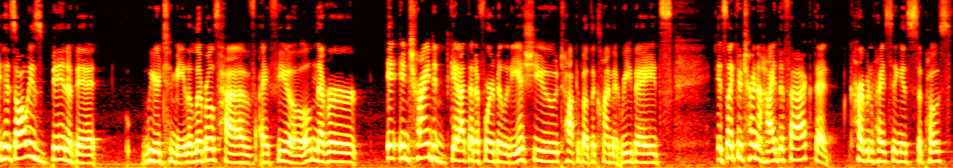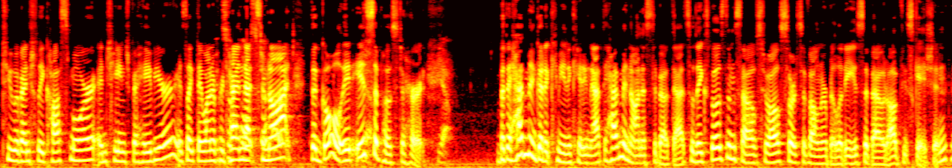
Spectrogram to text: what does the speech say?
it has always been a bit weird to me. The Liberals have, I feel, never, in, in trying to get at that affordability issue, talk about the climate rebates, it's like they're trying to hide the fact that carbon pricing is supposed to eventually cost more and change behavior. It's like they want to it's pretend that's to not hurt. the goal. It is yeah. supposed to hurt. Yeah. But they haven't been good at communicating that. They haven't been honest about that. So they expose themselves to all sorts of vulnerabilities about obfuscation. And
